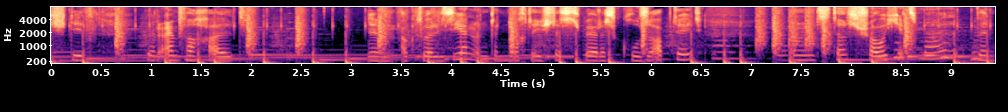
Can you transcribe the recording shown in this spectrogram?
steht einfach halt ähm, aktualisieren und dann dachte ich, das wäre das große Update. Und das schaue ich jetzt mal, wenn,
